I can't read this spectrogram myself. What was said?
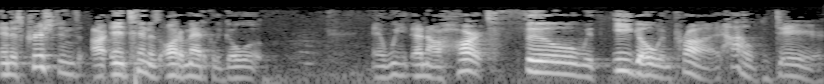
and as Christians, our antennas automatically go up, and we and our hearts fill with ego and pride. How dare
